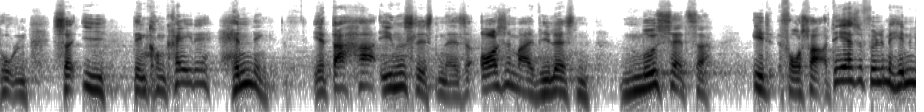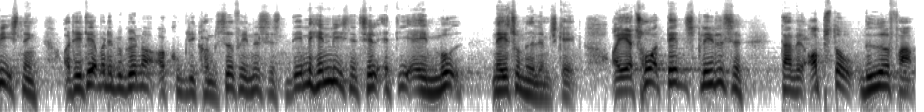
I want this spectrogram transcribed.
Polen. Så i den konkrete handling, ja, der har enhedslisten, altså også Maja Villassen, modsat sig et forsvar. Og det er selvfølgelig med henvisning, og det er der, hvor det begynder at kunne blive kompliceret for enhedslisten. Det er med henvisning til, at de er imod NATO-medlemskab. Og jeg tror, at den splittelse, der vil opstå videre frem,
